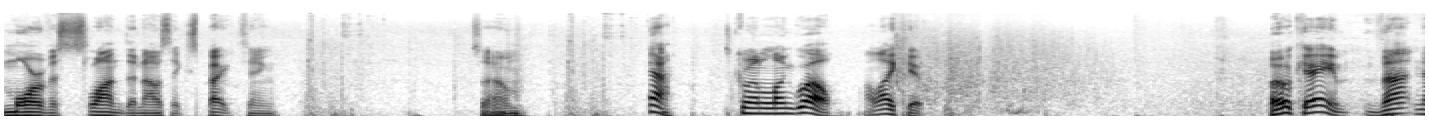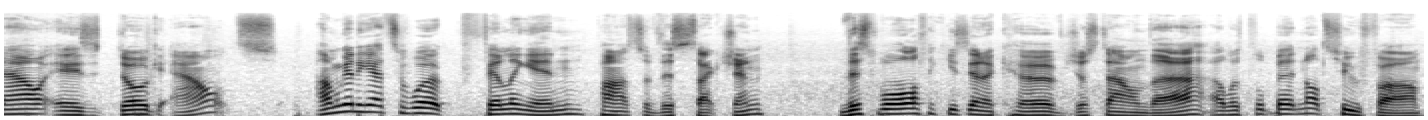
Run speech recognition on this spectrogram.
more of a slant than I was expecting. So, yeah, it's going along well. I like it. Okay, that now is dug out. I'm going to get to work filling in parts of this section. This wall, I think he's going to curve just down there a little bit, not too far.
